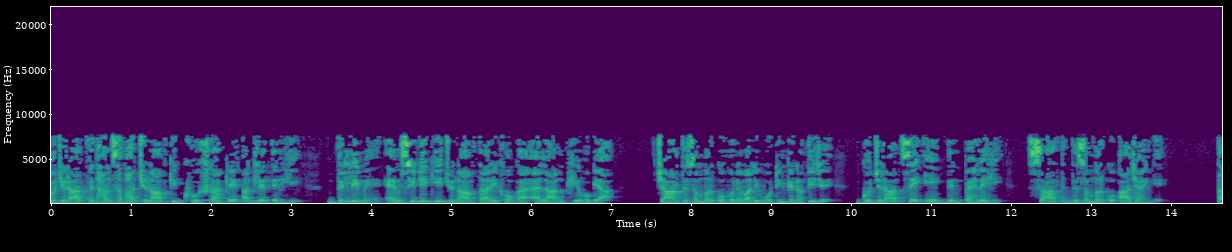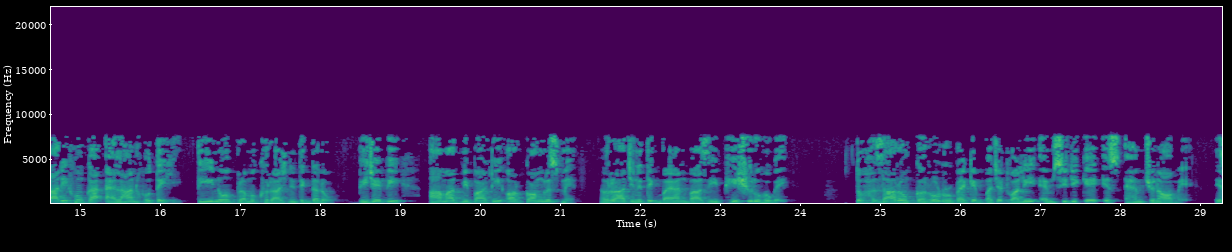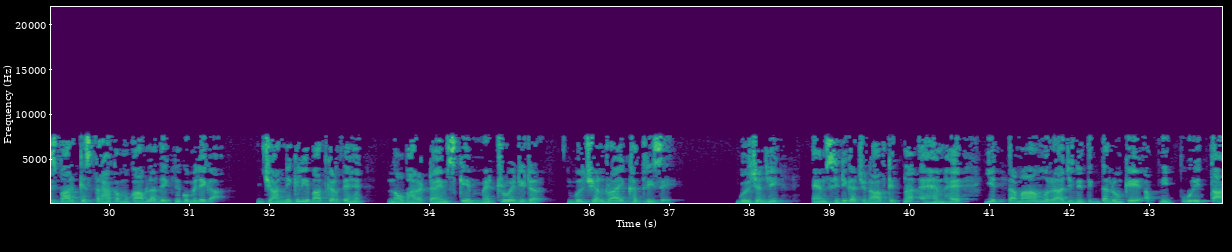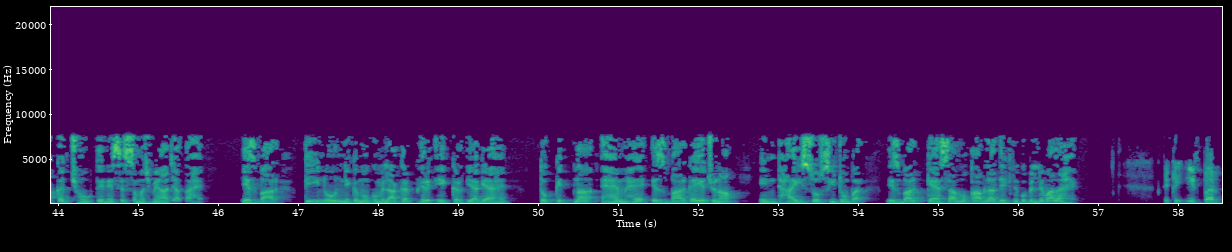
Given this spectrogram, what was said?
गुजरात विधानसभा चुनाव की घोषणा के अगले दिन ही दिल्ली में एमसीडी की चुनाव तारीखों का ऐलान भी हो गया। चार दिसंबर को होने वाली वोटिंग के नतीजे गुजरात से एक दिन पहले ही सात दिसंबर को आ जाएँगे। तारीखों का ऐलान होते ही तीनों प्रमुख राजनीतिक दलों, बीजेपी, आम आदमी पार्टी और कांग्रेस में राजनीतिक बयानबाजी भी शुरू हो गई। तो हज़ारों करोड़ रुपए के बजट वाली एमसीडी के इस अहम चुनाव में इस बार किस तरह का मुकाबला देखने को मिलेगा? जानने के लिए बात करते हैं नवभारत टाइम्स के मेट्रो एडिटर गुलशन राय खत्री से। गुलशन जी एमसीडी का चुनाव कितना अहम है? ये तमाम राजनीतिक दलों के अपनी पूरी ताकत झोंक देने से समझ में आ जाता है। इस बार तीनों निगमों को मिलाकर फिर एक कर दिया गया है। तो कितना अहम है इस बार का यह चुनाव? इन 250 सीटों पर इस बार कैसा मुकाबला देखने को मिलने वाला है? देखिए, इस बार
